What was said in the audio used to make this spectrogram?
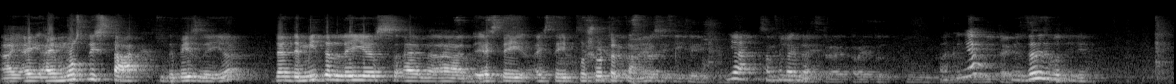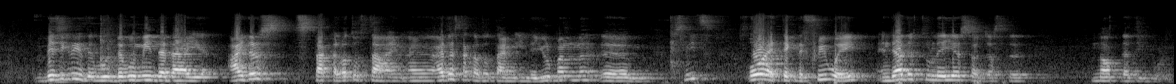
I, I I'm mostly stuck to the base layer. Then the middle layers have, uh, I stay I stay for shorter time. Yeah, something like that. Try, try to, to, Okay, yeah, that is a good idea. Basically, that would, that would mean that I either stuck a lot of time, uh, either stuck a lot of time in the urban um, streets, or I take the freeway, and the other two layers are just uh, not that important.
